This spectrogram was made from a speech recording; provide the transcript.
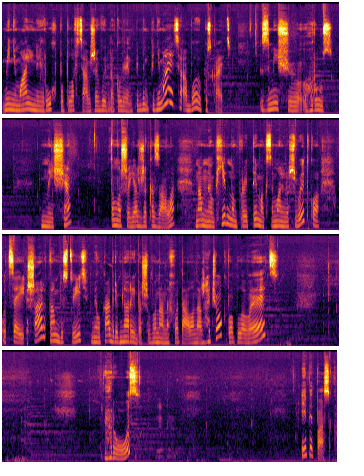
мінімальний рух поплавця. Вже видно, коли він піднім- піднімається або опускається. Зміщую груз нижче, тому що я вже казала, нам необхідно пройти максимально швидко оцей шар там, де стоїть мілка дрібна риба, щоб вона не хватала наш гачок, поплавець, груз і підпасок.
